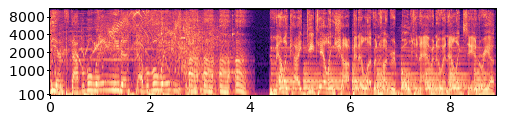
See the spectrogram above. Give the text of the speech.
The Unstoppable Wade, Unstoppable Wade. Uh, uh, uh, uh. Malachi Detailing Shop at 1100 Bolton Avenue in Alexandria,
